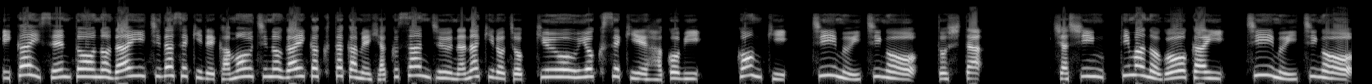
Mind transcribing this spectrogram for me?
異回先頭の第1打席で鴨内の外角高め137キロ直球を右翼席へ運び、今季、チーム1号、とした。写真、ティマの豪快、チーム1号、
